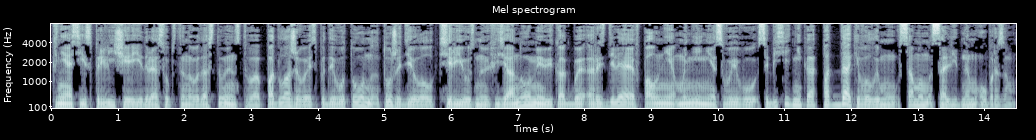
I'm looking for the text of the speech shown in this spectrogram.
Князь из приличия и для собственного достоинства, подлаживаясь под его тон, тоже делал серьезную физиономию и, как бы разделяя вполне мнение своего собеседника, поддакивал ему самым солидным образом.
